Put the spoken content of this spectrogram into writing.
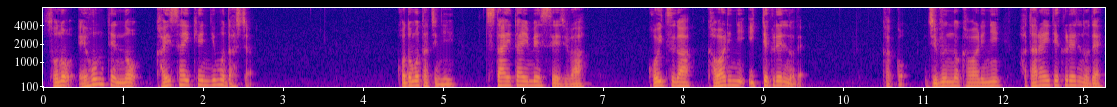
その絵本店の開催権利も出しちゃう。子供たちに伝えたいメッセージはこいつが代わりに言ってくれるので、かっこ自分の代わりに働いてくれるので、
